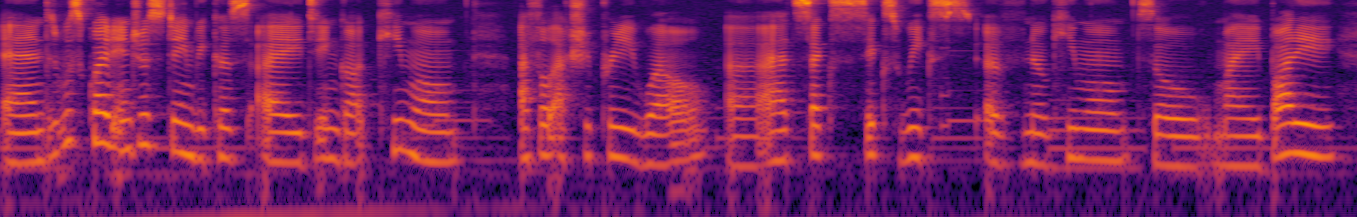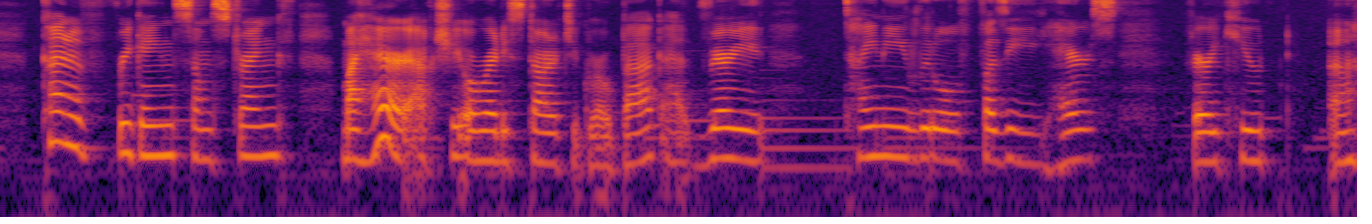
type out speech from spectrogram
and it was quite interesting because i didn't got chemo i felt actually pretty well uh, i had six six weeks of no chemo so my body kind of regained some strength. My hair actually already started to grow back. I had very tiny little fuzzy hairs, very cute. Uh,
